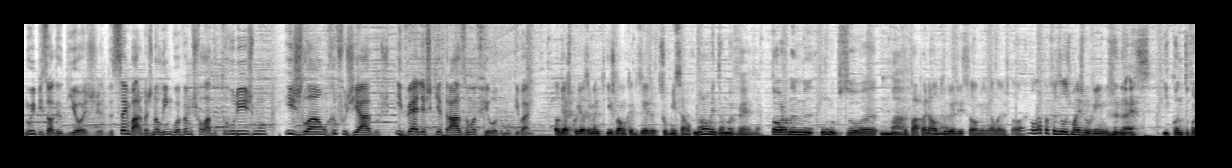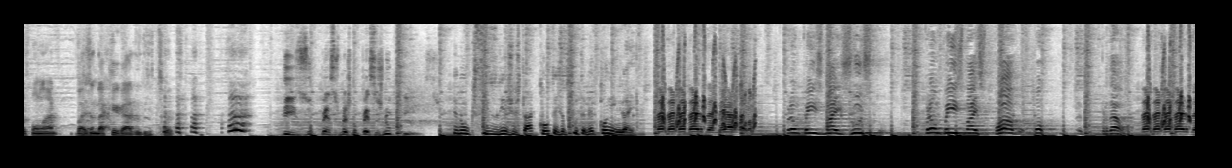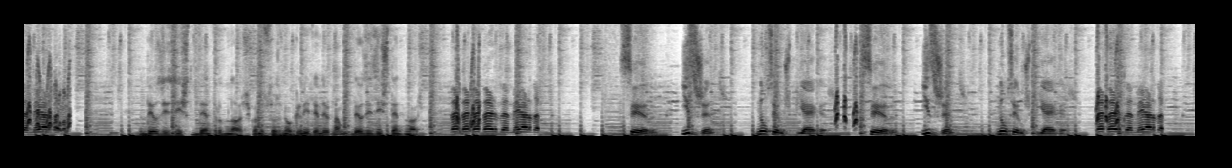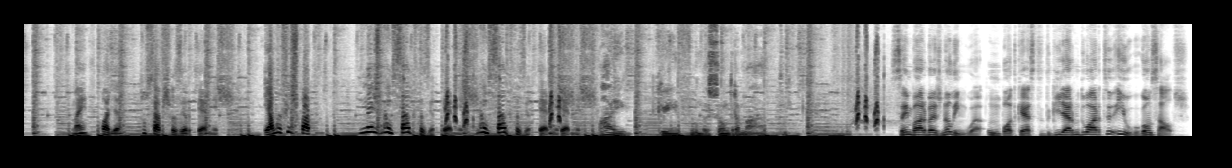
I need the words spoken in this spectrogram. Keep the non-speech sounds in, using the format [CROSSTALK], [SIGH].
No episódio de hoje de Sem Barbas na Língua, vamos falar de terrorismo, islão, refugiados e velhas que atrasam a fila do multibanco. Aliás, curiosamente, Islão quer dizer submissão. Normalmente é uma velha. Torna-me uma pessoa má. O Papa, na altura, disse ao Miguel Ângelo: "Oh, não dá para fazê-los mais novinhos. [LAUGHS] Não é? E quando tu fores para um lar, vais andar cagado o dia todo. [LAUGHS] Diz o que pensas, mas não pensas no que diz. Eu não preciso de ajustar contas absolutamente com ninguém. Para um país mais justo, para um país mais pobre, po- perdão, Deus existe dentro de nós. Quando as pessoas não acreditam em Deus, não, Deus existe dentro de nós. ser exigentes, não sermos piegas, ser exigentes, não sermos piegas, Mãe, olha, tu sabes fazer ténis. Ela fez quatro, mas não sabe fazer ténis. Não sabe fazer ténis. Ai, que informação dramática. Sem Barbas na Língua, um podcast de Guilherme Duarte e Hugo Gonçalves.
